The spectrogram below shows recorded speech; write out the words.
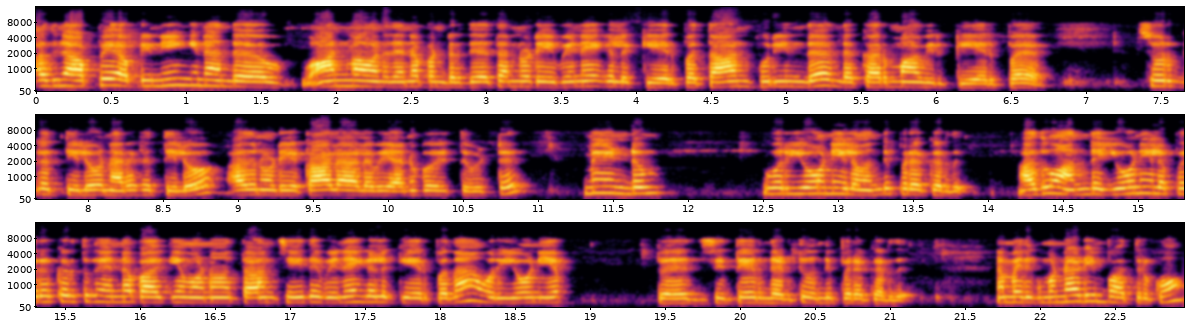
அது அப்பே அப்படி நீங்கின அந்த ஆன்மாவானது என்ன பண்றது? தன்னுடைய வினைகளுக்கு ஏற்ப தான் புரிந்த அந்த கர்மாவிற்கு ஏற்ப சொர்க்கத்திலோ நரகத்திலோ அதனுடைய கால அளவை அனுபவித்து விட்டு மீண்டும் ஒரு யோனியில வந்து பிறக்கிறது. அதுவும் அந்த யோனியில பிறக்கிறதுக்கும் என்ன பாக்கியம் வேணும் தான் செய்த வினைகளுக்கு ஏற்பதான் ஒரு யோனிய தேர்ந்தெடுத்து வந்து பிறக்கிறது. நம்ம இதுக்கு முன்னாடியும் பார்த்திருக்கோம்.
